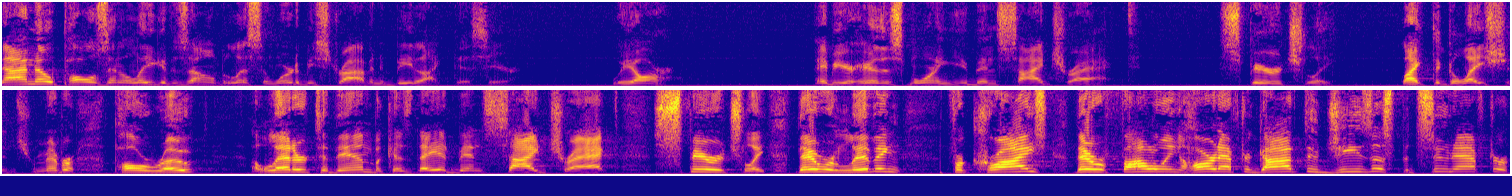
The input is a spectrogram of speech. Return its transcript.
Now, I know Paul's in a league of his own, but listen, we're to be striving to be like this here. We are. Maybe you're here this morning, you've been sidetracked spiritually like the Galatians. Remember, Paul wrote a letter to them because they had been sidetracked spiritually. They were living for Christ. They were following hard after God through Jesus, but soon after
